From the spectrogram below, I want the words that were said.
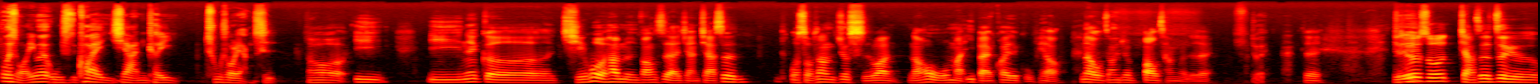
为什么？因为五十块以下你可以出手两次。然后以以那个期货他们方式来讲，假设我手上就十万，然后我买一百块的股票，那我这样就爆仓了，对不对？对对，也就是说，假设这个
